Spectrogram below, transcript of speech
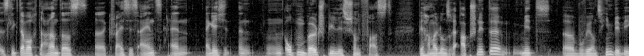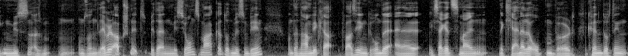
es liegt aber auch daran, dass äh, Crisis 1 ein, eigentlich ein, ein Open-World-Spiel ist schon fast. Wir haben halt unsere Abschnitte, mit, äh, wo wir uns hinbewegen müssen, also unseren Level-Abschnitt mit einem Missionsmarker, dort müssen wir hin. Und dann haben wir quasi im Grunde eine, ich sage jetzt mal, eine kleinere Open World. Wir können durch den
